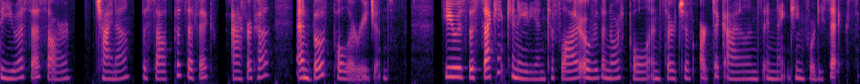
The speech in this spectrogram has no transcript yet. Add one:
the USSR, China, the South Pacific, Africa, and both polar regions. He was the second Canadian to fly over the North Pole in search of Arctic islands in 1946.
